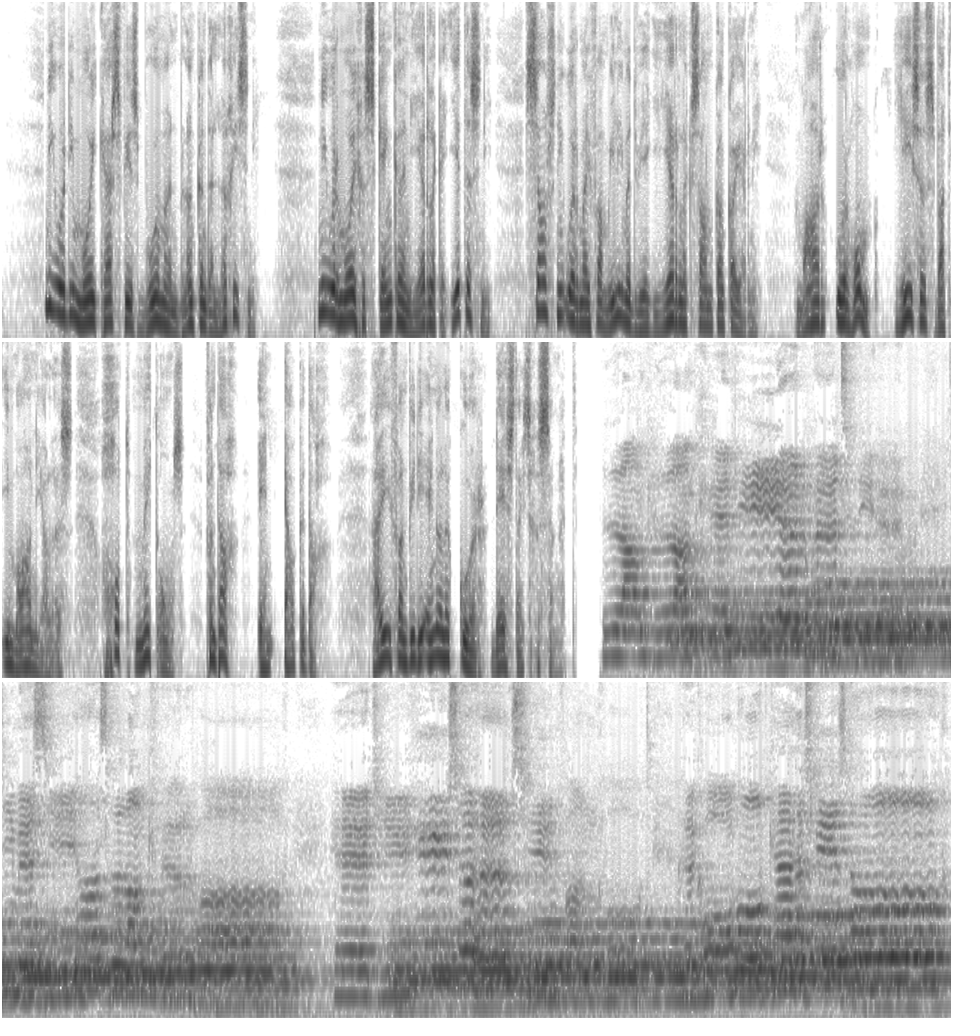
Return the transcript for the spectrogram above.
Nie oor die mooi Kersfeesbome en blinkende liggies nie. Nie oor mooi geskenke en heerlike etes nie, selfs nie oor my familie met wie ek heerlik saam kan kuier nie, maar oor hom, Jesus wat Immanuel is, God met ons, vandag en elke dag. Hy van wie die engele koor destyds gesing het. Lang, lang geliehen Bethlehem, die Messias lang verwach. Et Jesus infant Gott, gekommen ob Kerschwis nach,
